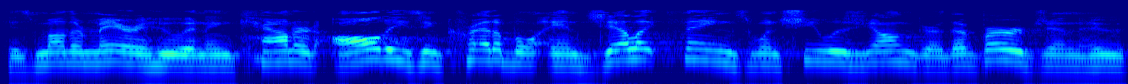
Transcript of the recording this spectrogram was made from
His mother Mary, who had encountered all these incredible angelic things when she was younger, the virgin who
